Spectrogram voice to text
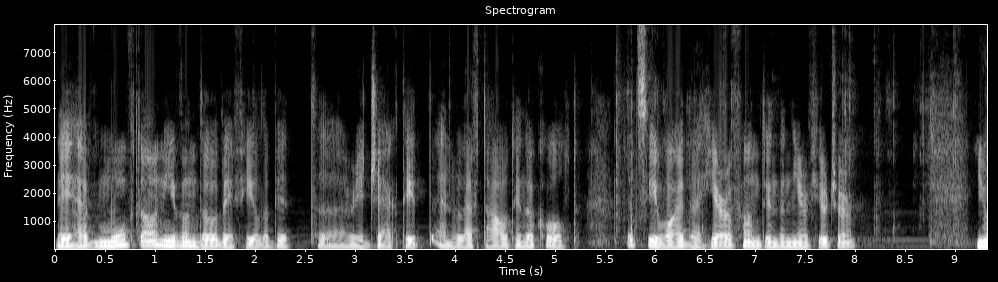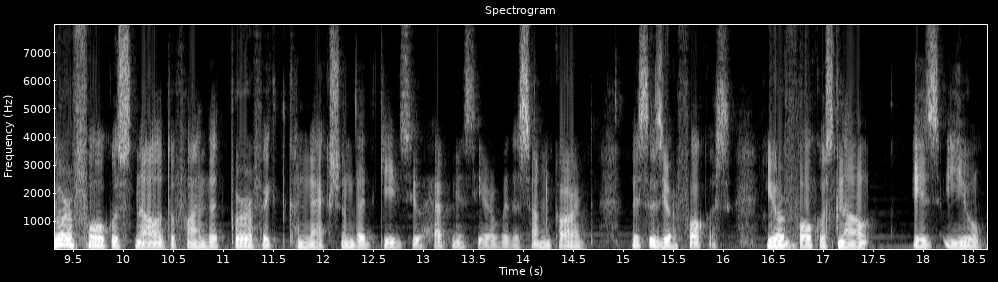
They have moved on even though they feel a bit Uh, rejected and left out in the cold. Let's see why the Hierophant in the near future. You are focused now to find that perfect connection that gives you happiness here with the Sun card. This is your focus. Your focus now is you.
